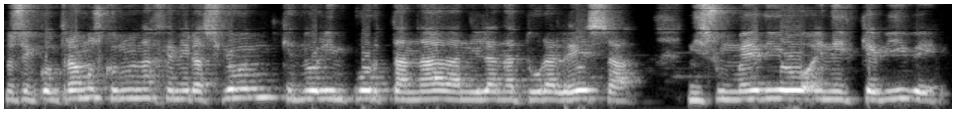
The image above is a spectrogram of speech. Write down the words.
Nos encontramos con una generación que no le importa nada, ni la naturaleza, ni su medio en el que vive.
